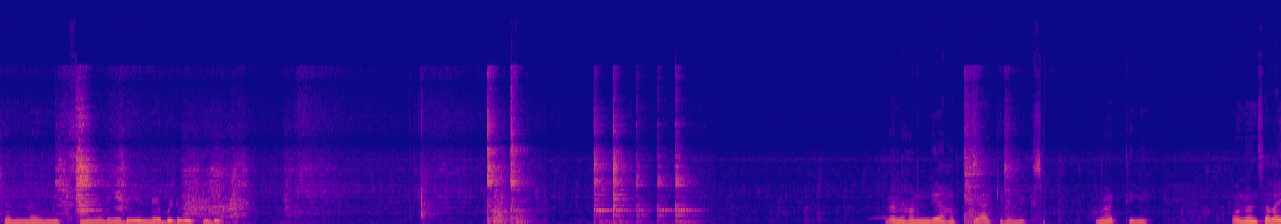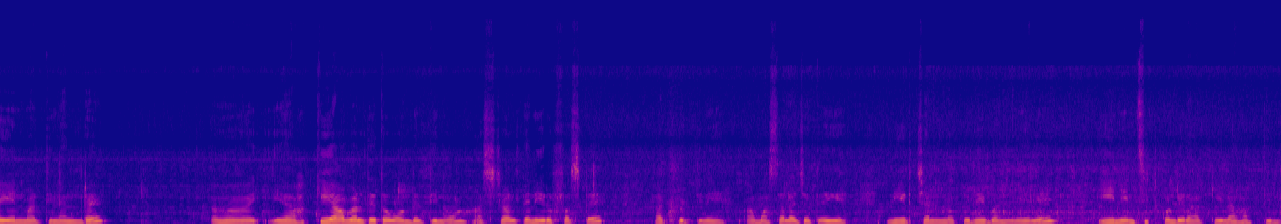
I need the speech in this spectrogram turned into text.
ಚೆನ್ನಾಗಿ ಮಿಕ್ಸ್ ಮಾಡಿ ಇದು ಎಣ್ಣೆ ಬಿಡಬೇಕಿದು ನಾನು ಹಾಗೆ ಅಕ್ಕಿ ಹಾಕಿನೂ ಮಿಕ್ಸ್ ಮಾಡ್ತೀನಿ. ಒಂದೊಂದು ಸಲ ಏನು ಮಾಡ್ತೀನಿ ಅಂದರೆ ಅಕ್ಕಿ ಯಾವ ಅಳತೆ ತೊಗೊಂಡಿರ್ತೀನೋ ಅಷ್ಟು ಅಳತೆ ನೀರು ಫಸ್ಟೇ ಹಾಕ್ಬಿಡ್ತೀನಿ ಆ ಮಸಾಲ ಜೊತೆಗೆ. ನೀರು ಚೆನ್ನಾಗಿ ಕುದಿ ಬಂದಮೇಲೆ ಈ ನೆನೆಸಿಟ್ಕೊಂಡಿರೋ ಅಕ್ಕಿನ ಹಾಕ್ತೀನಿ.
